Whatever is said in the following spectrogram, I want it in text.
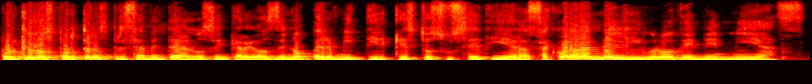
porque los porteros precisamente eran los encargados de no permitir que esto sucediera. ¿Se acuerdan del libro de Nehemías?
